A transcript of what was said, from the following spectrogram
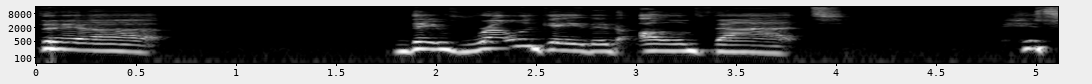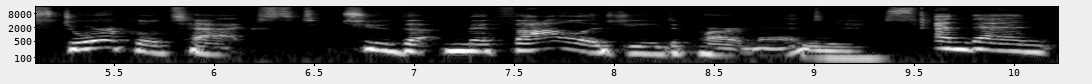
They, uh, they've relegated all of that historical text to the mythology department Mm. and then,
